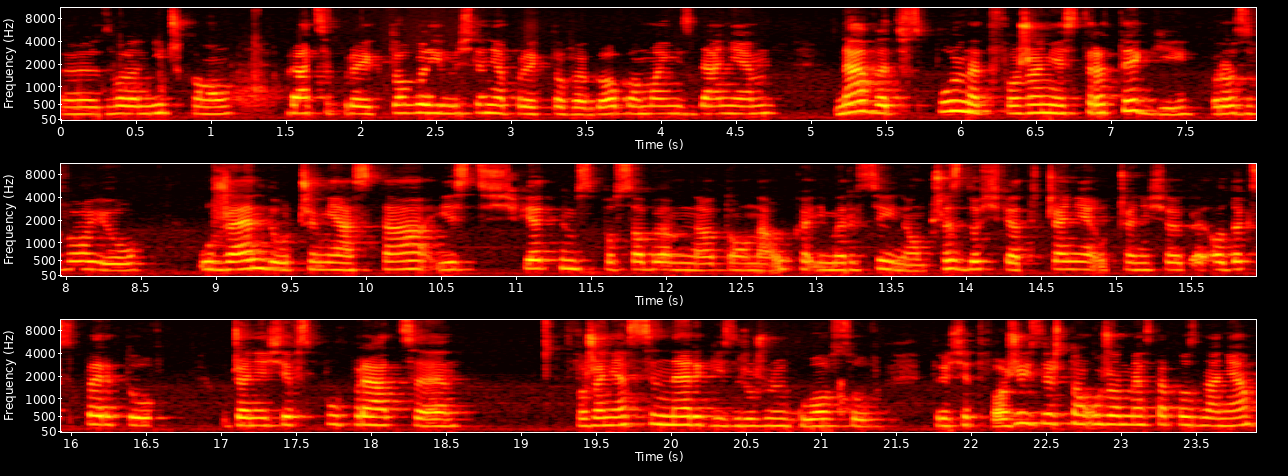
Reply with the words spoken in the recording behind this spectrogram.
e, zwolenniczką pracy projektowej i myślenia projektowego, bo moim zdaniem nawet wspólne tworzenie strategii rozwoju urzędu czy miasta jest świetnym sposobem na tą naukę imersyjną przez doświadczenie, uczenie się od ekspertów, uczenie się współpracy, tworzenia synergii z różnych głosów, które się tworzy. I zresztą Urząd Miasta Poznania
